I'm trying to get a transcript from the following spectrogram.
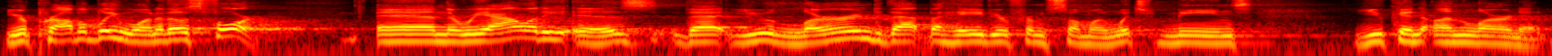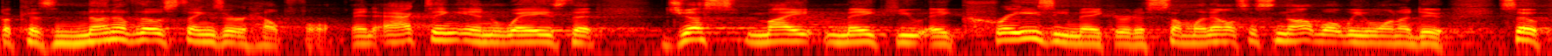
You're probably one of those four. And the reality is that you learned that behavior from someone, which means you can unlearn it because none of those things are helpful. And acting in ways that just might make you a crazy maker to someone else, it's not what we want to do. So,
